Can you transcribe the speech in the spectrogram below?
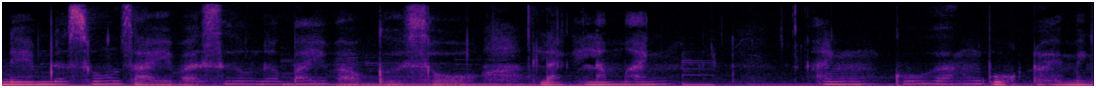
đêm đã xuống dày và sương đã bay vào cửa sổ, lạnh lắm anh anh cố gắng buộc đời mình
